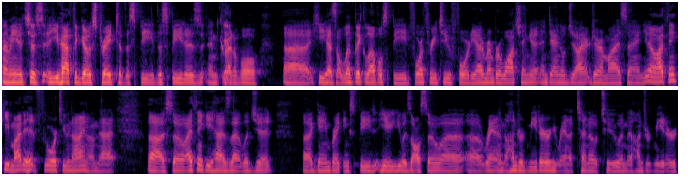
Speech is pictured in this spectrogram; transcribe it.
I mean, it's just you have to go straight to the speed. The speed is incredible. Yeah. Uh, he has Olympic level speed, 432 40. I remember watching it and Daniel Jeremiah saying, you know, I think he might have hit 429 on that. Uh, so I think he has that legit uh, game breaking speed. He, he was also uh, uh, ran in the 100 meter. He ran a 1002 in the 100 meter.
